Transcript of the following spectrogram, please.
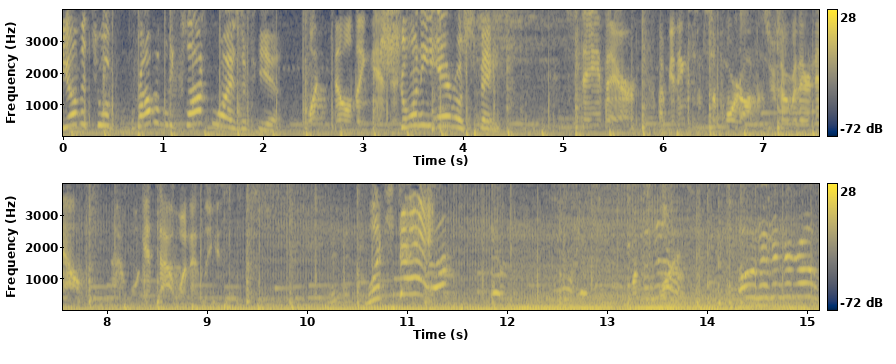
The other two are probably clockwise of here. What building is it? Shawnee Aerospace. Stay there. I'm getting some support officers over there now. We'll get that one at least. What's that? What's oh, what? Oh, no, no, no, no!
